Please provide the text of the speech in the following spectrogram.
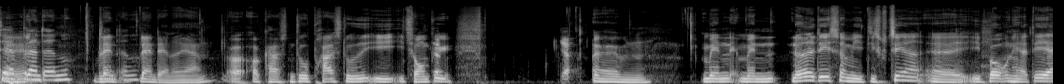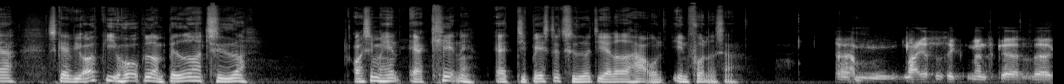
Det er blandt andet. Blandt, blandt andet, blandt andet ja. Og, og Carsten, du er præst ude i, i Tornby. Ja. ja. Øhm, men, men noget af det, som I diskuterer øh, i bogen her, det er, skal vi opgive håbet om bedre tider? Og simpelthen erkende, at de bedste tider, de allerede har indfundet sig? Um, nej, jeg synes ikke, man skal uh,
